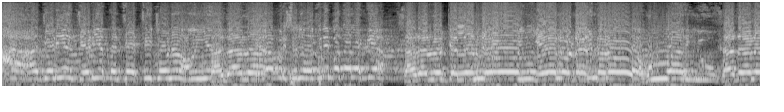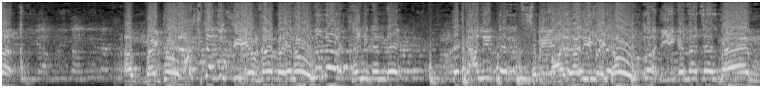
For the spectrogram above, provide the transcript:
ਆ ਜਿਹੜੀਆਂ ਜਿਹੜੀਆਂ ਪੰਚਾਇਤੀ ਚੋਣਾਂ ਹੋਈਆਂ ਸਦਨ- ਜਿਹੜਾ ਪ੍ਰਸ਼ਨ ਉਹ 'ਚ ਨਹੀਂ ਪਤਾ ਲੱਗਿਆ ਸਦਨ ਨੂੰ ਚੱਲਣ ਦਿਓ ਕੇਅਰ ਨੋਟਿਸ ਕਰੋ ਹੂ ਆਰ ਯੂ ਸਦਨ ਅਬ ਬੈਠੋ ਰੱਖ ਤਾਂ ਚੁੱਕੀ ਸੀਐਮ ਸਾਹਿਬ ਬੈਠੋ ਉਹਨਾਂ ਦਾ ਰੱਖਣ ਨਹੀਂ ਦਿੰਦੇ ਤੇ ਕਾਲੀ ਤੇ ਸਵੇਰ ਬਾਜਵਾ ਜੀ ਬੈਠੋ। ਤੁਹਾਡੀਆਂ ਗੱਲਾਂ ਚੱਲਦੀਆਂ। ਮੈਂ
